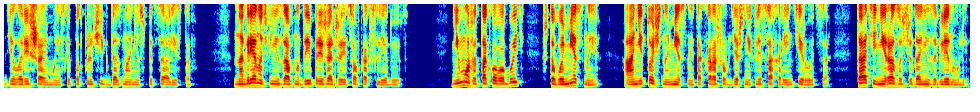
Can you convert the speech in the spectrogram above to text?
Дело решаемое, если подключить к дознанию специалистов. Нагрянуть внезапно, да и прижать жрецов как следует. Не может такого быть, чтобы местные, а они точно местные, так хорошо в здешних лесах ориентируются, тати ни разу сюда не заглянули.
